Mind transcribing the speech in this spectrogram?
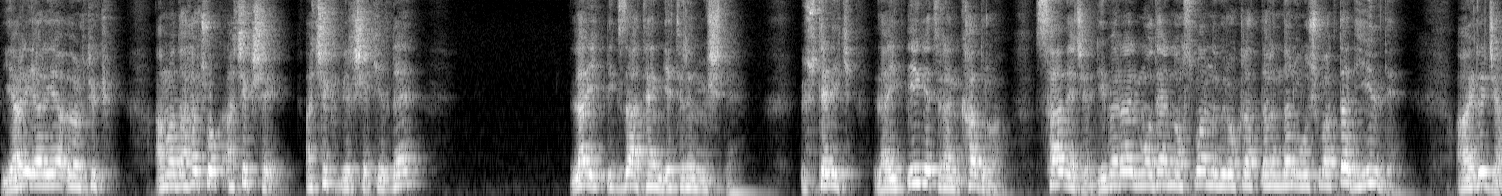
yarı yarıya örtük ama daha çok açık şey açık bir şekilde laiklik zaten getirilmişti. Üstelik laikliği getiren kadro sadece liberal modern Osmanlı bürokratlarından oluşmakta değildi. Ayrıca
